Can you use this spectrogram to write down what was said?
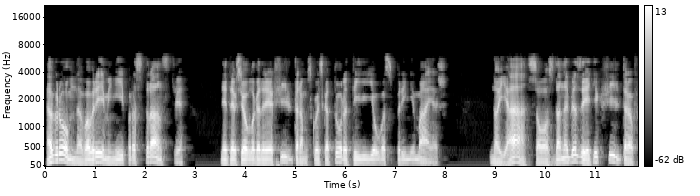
Огромна во времени и пространстве» Это все благодаря фильтрам, сквозь которые ты ее воспринимаешь. Но я создана без этих фильтров,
